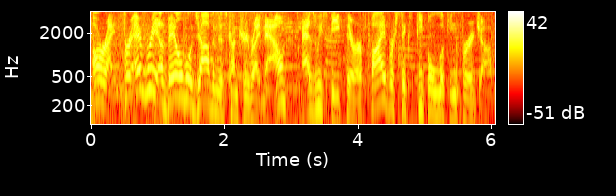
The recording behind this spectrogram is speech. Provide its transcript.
All right, for every available job in this country right now, as we speak, there are five or six people looking for a job.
